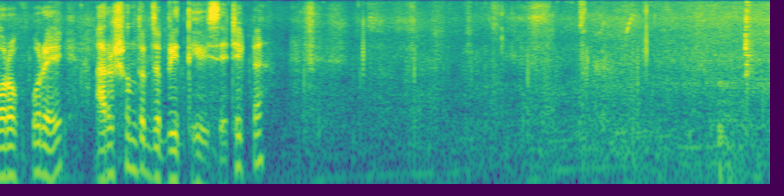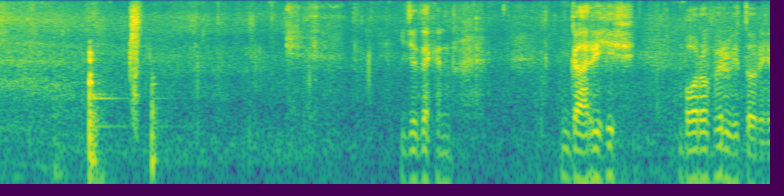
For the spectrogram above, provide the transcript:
বরফ পরে আরও সৌন্দর্য বৃদ্ধি হয়েছে ঠিক না? এই যে দেখেন গাড়ি বরফের ভিতরে।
